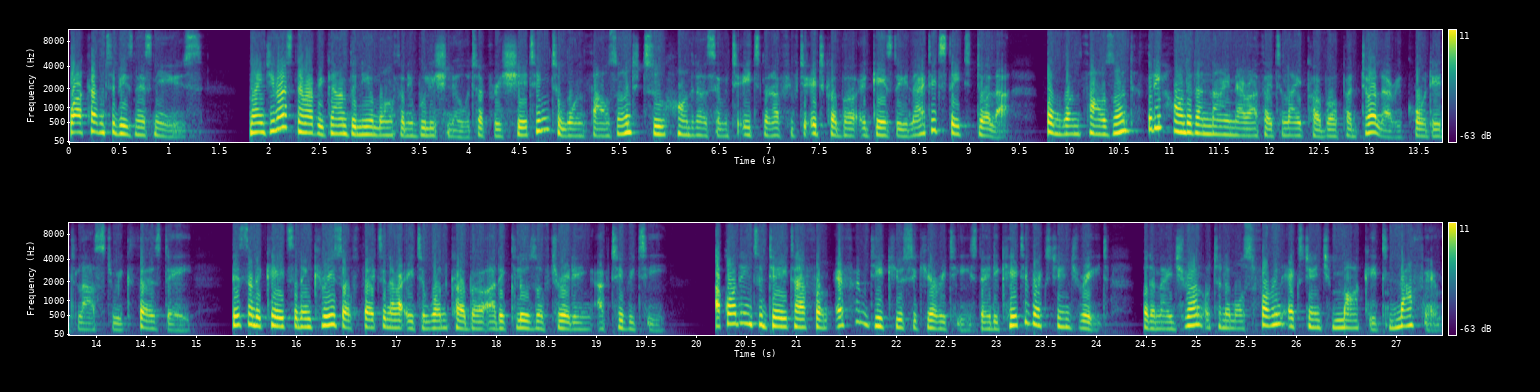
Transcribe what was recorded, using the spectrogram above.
Welcome to Business News. Nigeria's Naira began the new month on a bullish note, appreciating to 1,278 Naira 58 kobo against the United States dollar from 1,309 Naira 39 kobo per dollar recorded last week Thursday. This indicates an increase of 13 Naira 81 kobo at the close of trading activity. According to data from FMDQ Securities, the indicative exchange rate for the Nigerian Autonomous Foreign Exchange Market, NAFEM,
